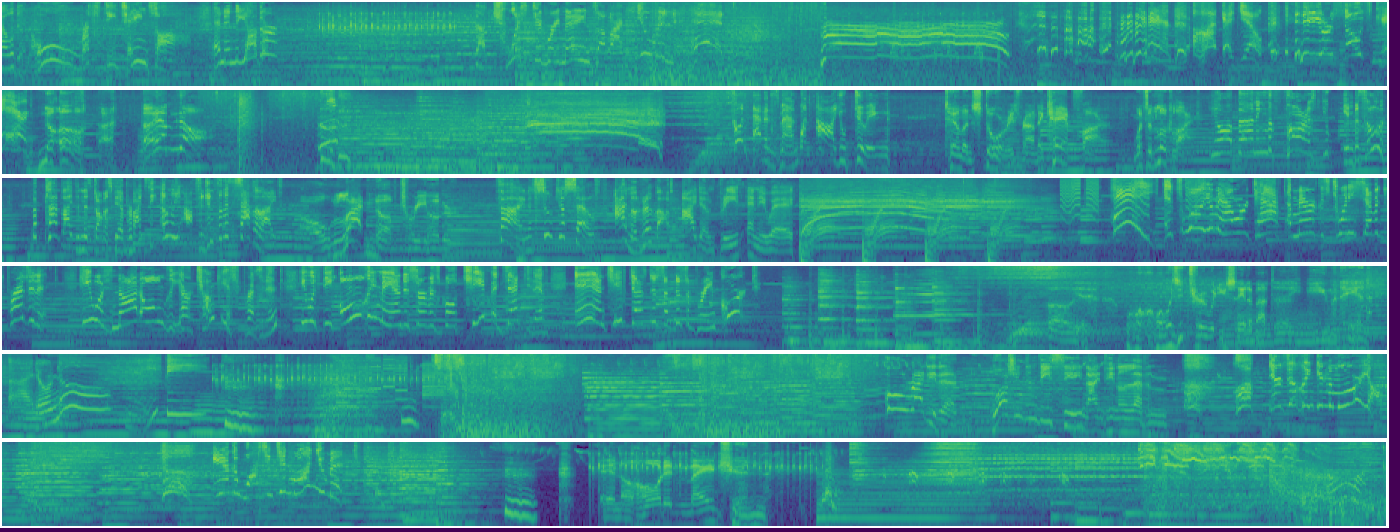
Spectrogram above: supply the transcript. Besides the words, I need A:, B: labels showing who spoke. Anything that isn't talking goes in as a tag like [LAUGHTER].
A: held an old rusty chainsaw, and in the other, the twisted remains of a human head. [LAUGHS] Man, look at you! [LAUGHS] You're so scared!
B: No, uh, I am not. [GASPS] [GASPS] [LAUGHS]
C: heavens, man, what are you doing?
B: Telling stories round a campfire. What's it look like?
C: You're burning the forest, you imbecile! The plant life in this domosphere provides the only oxygen for the satellite.
B: Oh, lighten up, tree hugger.
C: Fine, suit yourself. I'm a robot. I don't breathe anyway.
A: Hey, it's William Howard Taft, America's 27th president. He was not only our chunkiest president, he was the only man to serve as both chief executive and chief justice of the Supreme Court.
B: Oh, yeah. Wh- What was it true what you said about the human head?
A: I don't know. Maybe. [LAUGHS]
C: Alrighty then. Washington, D.C., 1911.
A: Look, there's the Lincoln Memorial. [GASPS] and the Washington Monument. [LAUGHS]
B: In the haunted mansion. [LAUGHS]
